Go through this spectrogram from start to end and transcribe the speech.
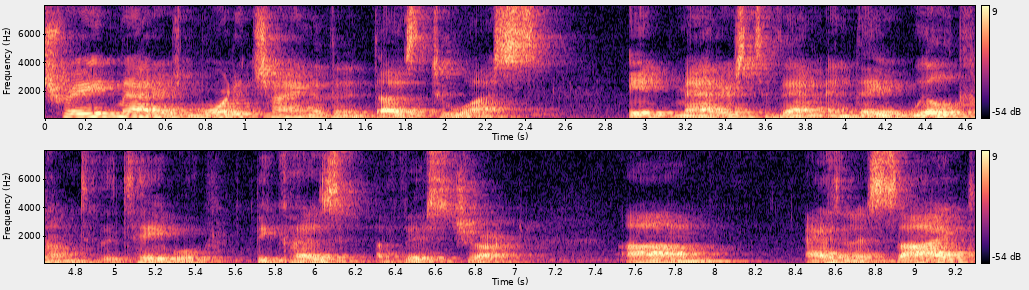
Trade matters more to China than it does to us. It matters to them, and they will come to the table because of this chart. Um, as an aside,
